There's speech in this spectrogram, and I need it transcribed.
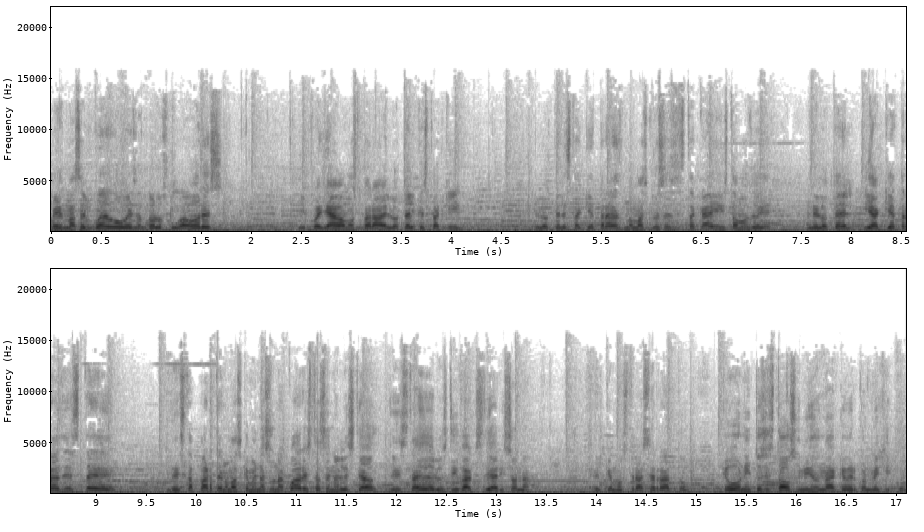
ves más el juego, ves a todos los jugadores. Y pues ya vamos para el hotel que está aquí. El hotel está aquí atrás, nomás cruzas esta calle y estamos de- en el hotel. Y aquí atrás de, este, de esta parte, nomás caminas una cuadra y estás en el estadio, estadio de los D-Backs de Arizona, el que mostré hace rato. Qué bonito es Estados Unidos, nada que ver con México.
